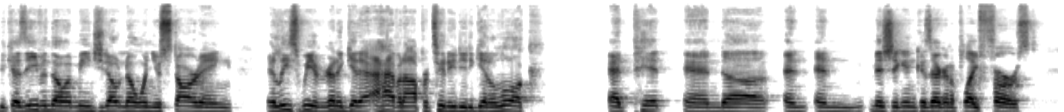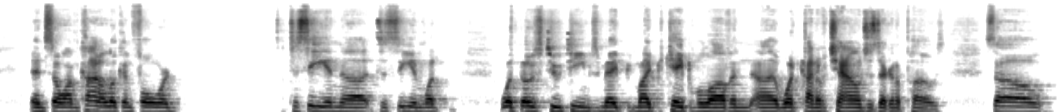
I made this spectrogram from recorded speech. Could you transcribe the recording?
because even though it means you don't know when you're starting, at least we are going to get a, have an opportunity to get a look at Pitt and uh, and and Michigan because they're going to play first, and so I'm kind of looking forward to seeing uh, to seeing what what those two teams may, might be capable of and uh, what kind of challenges they're going to pose. So,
